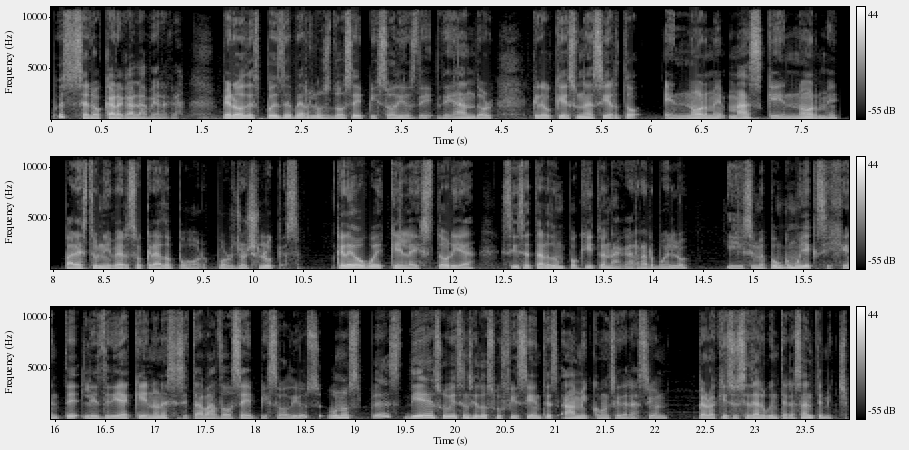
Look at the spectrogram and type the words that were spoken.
pues se lo carga a la verga. Pero después de ver los 12 episodios de, de Andor, creo que es un acierto enorme, más que enorme, para este universo creado por, por George Lucas. Creo, güey, que la historia sí se tarda un poquito en agarrar vuelo. Y si me pongo muy exigente, les diría que no necesitaba 12 episodios. Unos 10 pues, hubiesen sido suficientes a mi consideración. Pero aquí sucede algo interesante, Mitch.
